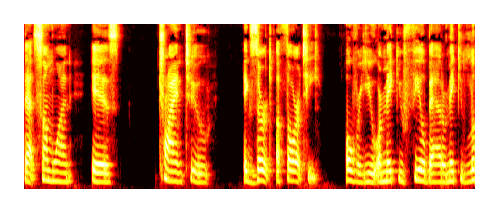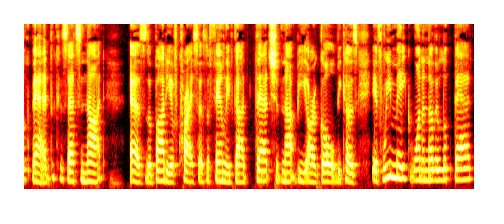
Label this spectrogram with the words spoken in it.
that someone is trying to exert authority over you or make you feel bad or make you look bad because that's not as the body of Christ, as the family of God, that should not be our goal because if we make one another look bad,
